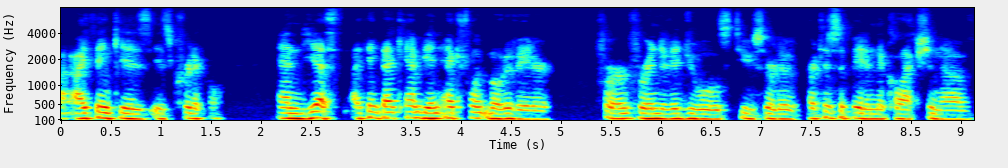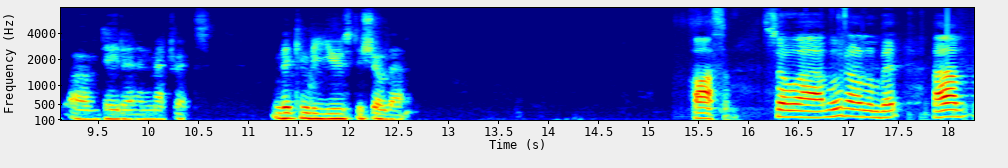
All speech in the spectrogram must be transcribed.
I think is is critical. And yes, I think that can be an excellent motivator for, for individuals to sort of participate in the collection of, of data and metrics that can be used to show that. Awesome. So uh, moving on a little bit, um,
